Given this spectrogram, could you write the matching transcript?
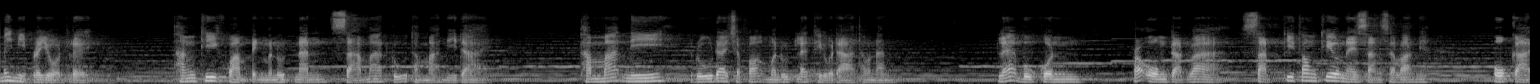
ไม่มีประโยชน์เลย ทั้งที่ความเป็นมนุษย์นั้นสามารถรู้ธรรมะนี้ได้ ธรรมะนี้รู้ได้เฉพาะมนุษย์และเทวดาเท่านั้น และบุคคล พระองค์ตรัสว่าสัตว์ที่ท่องเที่ยวในสังสารวัฏเนี่ยโอกาส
